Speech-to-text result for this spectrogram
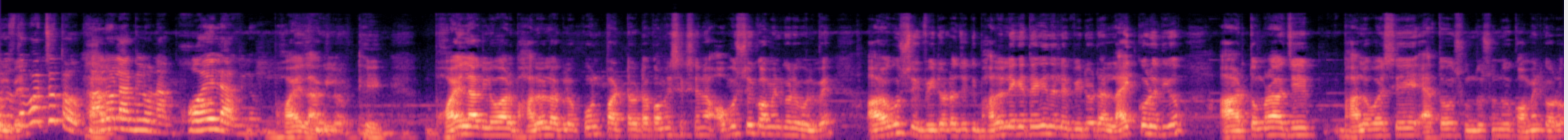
বলবে। হ্যাঁ। ভালো লাগল না ভয় লাগল। ভয় লাগল ঠিক। ভয় লাগল আর ভালো লাগল কোন পার্টটা ওটা কমেন্ট সেকশনে অবশ্যই কমেন্ট করে বলবে। আর অবশ্যই ভিডিওটা যদি ভালো লেগে থাকে তাহলে ভিডিওটা লাইক করে দিও। আর তোমরা যে ভালোবাসে এত সুন্দর সুন্দর কমেন্ট করো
